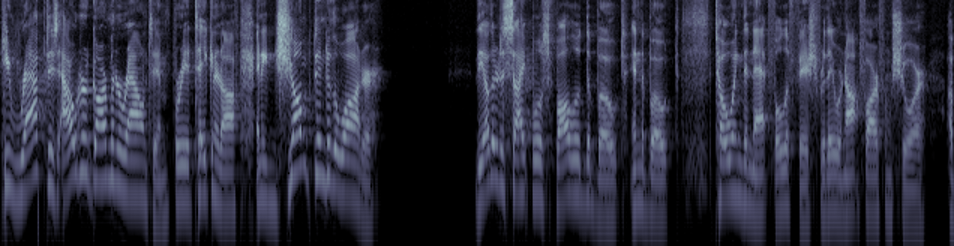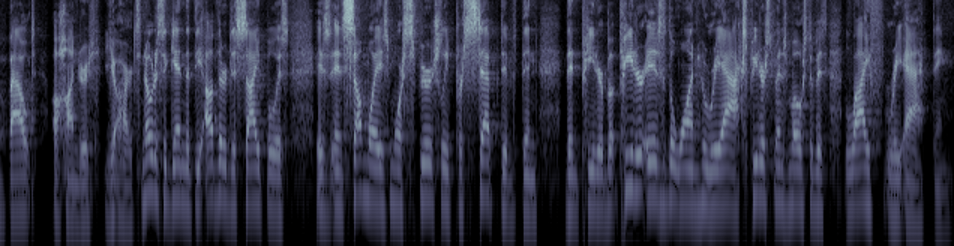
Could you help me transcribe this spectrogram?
he wrapped his outer garment around him, for he had taken it off, and he jumped into the water. The other disciples followed the boat, in the boat, towing the net full of fish, for they were not far from shore, about a hundred yards. Notice again that the other disciple is, is in some ways more spiritually perceptive than, than Peter, but Peter is the one who reacts. Peter spends most of his life reacting.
